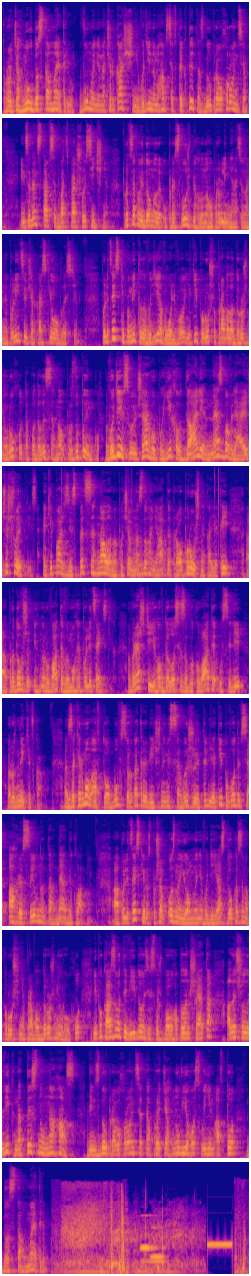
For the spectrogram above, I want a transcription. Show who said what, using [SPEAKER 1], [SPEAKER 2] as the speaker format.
[SPEAKER 1] Протягнув до 100 метрів. В Умані на Черкащині водій намагався втекти та збив правоохоронця. Інцидент стався 21 січня. Про це повідомили у прес-службі головного управління національної поліції в Черкаській області. Поліцейські помітили водія Вольво, який порушив правила дорожнього руху та подали сигнал про зупинку. Водій, в свою чергу, поїхав далі, не збавляючи швидкість. Екіпаж зі спецсигналами почав наздоганяти правопорушника, який е, продовжив ігнорувати вимоги поліцейських. Врешті його вдалося заблокувати у селі Родниківка. За кермом авто був 43-річний місцевий житель, який поводився агресивно та неадекватно. А поліцейський розпочав ознайомлення водія з доказами порушення правил дорожнього руху і показувати відео зі службового планшета, але чоловік натиснув на газ. Він збив правоохоронця та протягнув його своїм авто до 100 метрів.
